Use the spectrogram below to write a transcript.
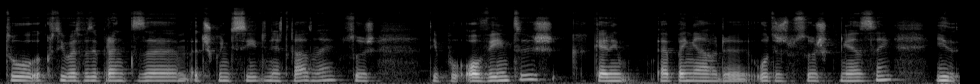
Estou a curtir de fazer pranks a, a, desconhecidos, neste caso, né? Pessoas tipo ouvintes que querem apanhar eh, outras pessoas que conhecem e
